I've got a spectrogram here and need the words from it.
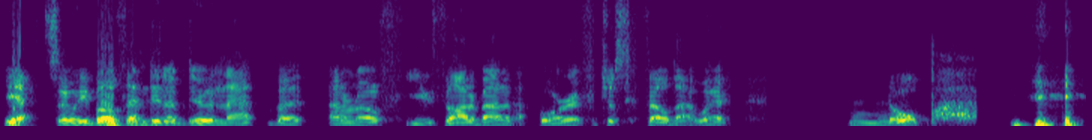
Yeah, so we both ended up doing that, but I don't know if you thought about it or if it just fell that way. Nope. you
